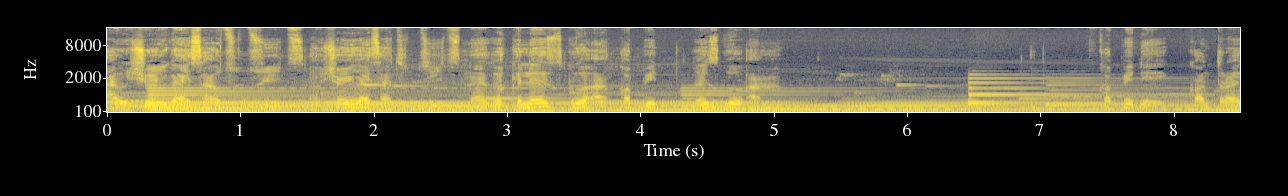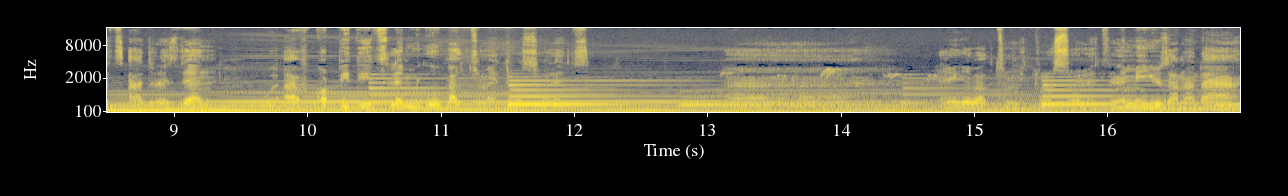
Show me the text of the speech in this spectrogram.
I will show you guys how to do it. I'll show you guys how to do it. Next, okay, let's go and copy. Let's go and copy the contract address. Then I've copied it. Let me go back to my Trust wallet. Uh, let me go back to my Trust wallet. Let me use another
